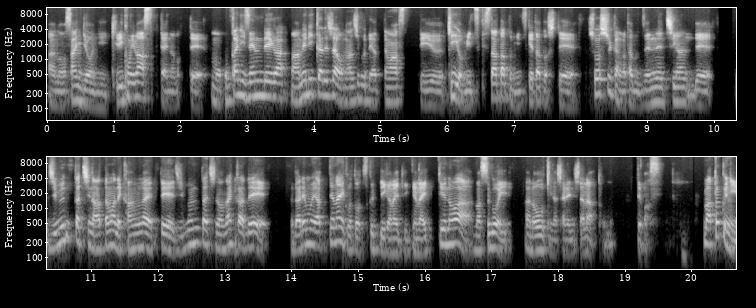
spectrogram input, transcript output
あの産業に切り込みますみたいなのって、もう他に前例が、アメリカでじゃあ同じことやってますっていう企業を見つけ、スタートアップ見つけたとして、商習慣が多分全然違うんで、自分たちの頭で考えて、自分たちの中で誰もやってないことを作っていかないといけないっていうのは、まあ、すごいあの大きなチャレンジだなと思ってます。まあ、特に、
